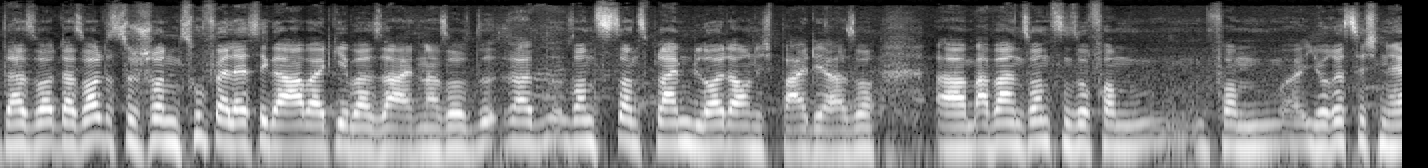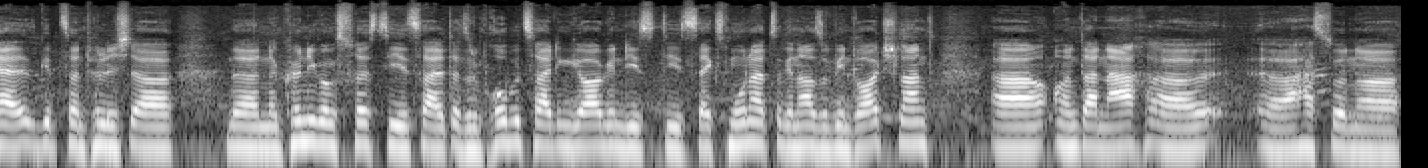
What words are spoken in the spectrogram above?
da, so, da, solltest du schon ein zuverlässiger Arbeitgeber sein. Also da, sonst, sonst bleiben die Leute auch nicht bei dir. Also, ähm, aber ansonsten so vom, vom juristischen her gibt es natürlich äh, eine, eine, Kündigungsfrist, die ist halt, also eine Probezeit in Georgien, die ist, die ist sechs Monate, genauso wie in Deutschland. Äh, und danach äh, äh, hast du eine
